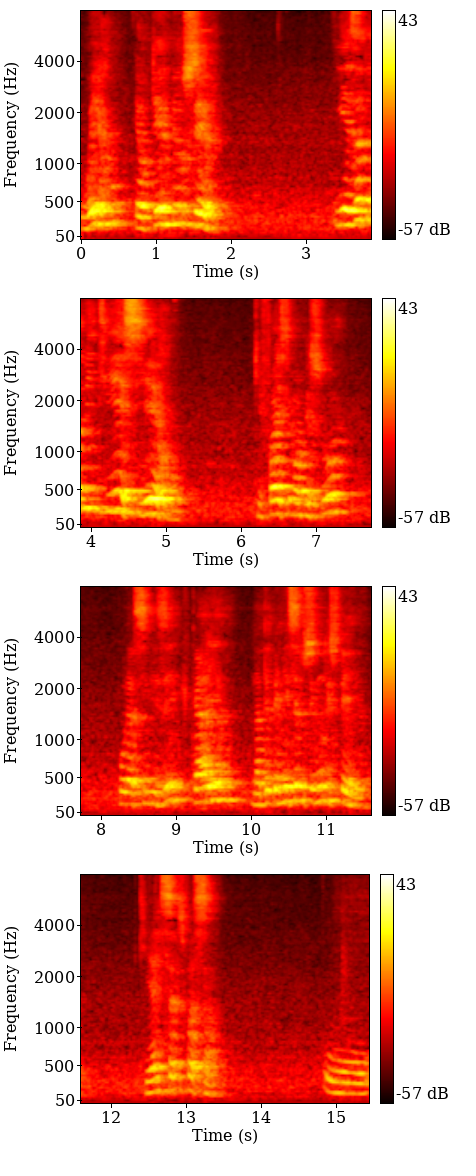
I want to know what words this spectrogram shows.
o erro é o ter pelo ser. E é exatamente esse erro que faz que uma pessoa, por assim dizer, caia na dependência do segundo espelho, que é a insatisfação. O,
